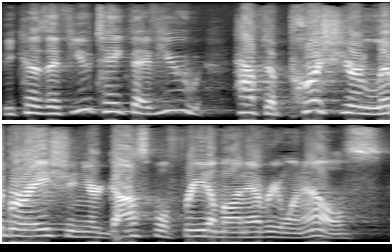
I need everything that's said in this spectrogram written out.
Because if you take that, if you have to push your liberation, your gospel freedom on everyone else,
